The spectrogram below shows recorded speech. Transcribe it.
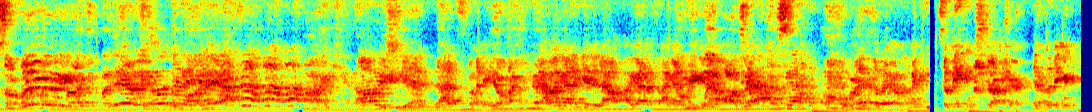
So my, my, my, my, yeah, they are the I cannot. Oh shit, that's funny. Yo, I now I gotta get it out. I gotta, I gotta. We play out. Yeah, yeah. Oh my that's God. So making structure and yeah. living.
